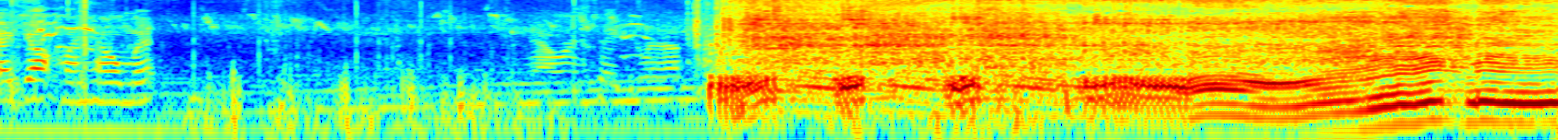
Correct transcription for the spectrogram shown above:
I got my helmet. Now we're taking it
